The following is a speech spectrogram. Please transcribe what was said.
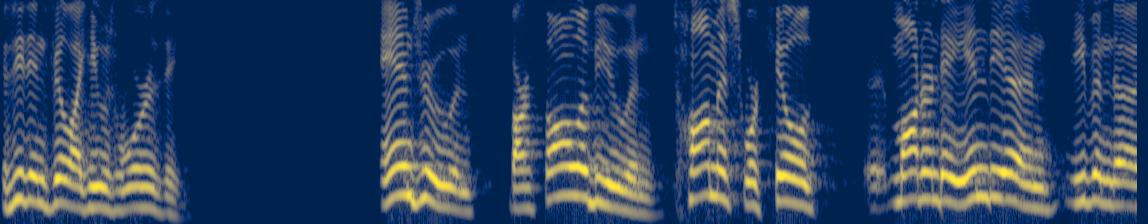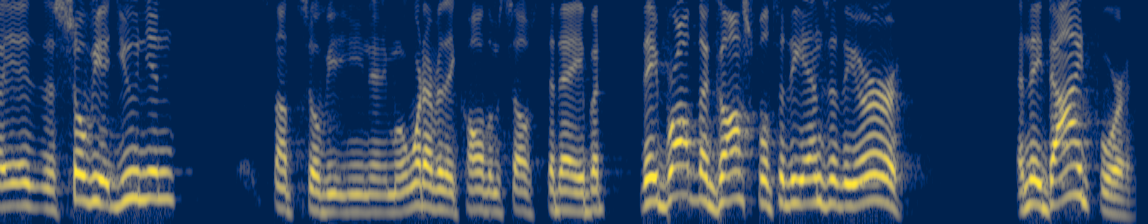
because he didn't feel like he was worthy. Andrew and Bartholomew and Thomas were killed. Uh, modern day India and even uh, the Soviet Union, it's not the Soviet Union anymore, whatever they call themselves today, but they brought the gospel to the ends of the earth and they died for it.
